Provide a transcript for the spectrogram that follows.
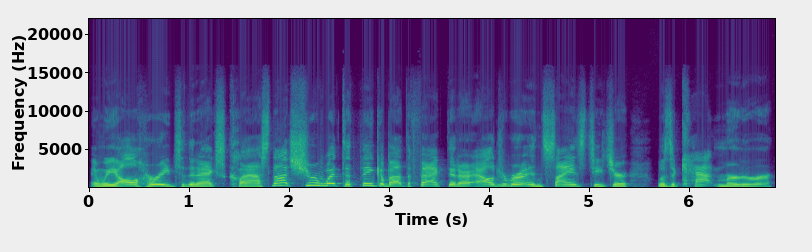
and we all hurried to the next class, not sure what to think about the fact that our algebra and science teacher was a cat murderer.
